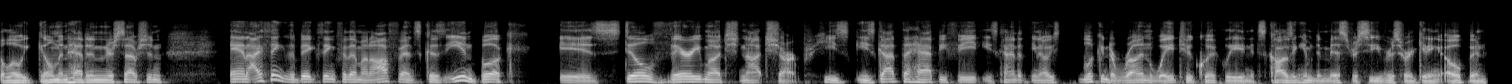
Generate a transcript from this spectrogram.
Alohi Gilman had an interception. And I think the big thing for them on offense, because Ian Book is still very much not sharp. He's he's got the happy feet. He's kind of you know he's looking to run way too quickly, and it's causing him to miss receivers who are getting open.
